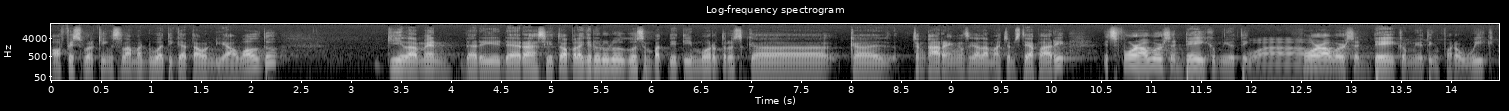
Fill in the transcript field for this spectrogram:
office working selama 2-3 tahun di awal tuh gila men dari daerah situ apalagi dulu dulu gue sempat di timur terus ke ke Cengkareng segala macam setiap hari it's four hours a day commuting. Wow. four hours a day commuting for a week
